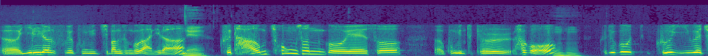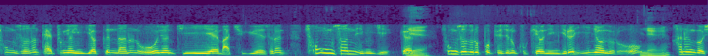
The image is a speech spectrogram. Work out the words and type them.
어 1년 후에 국민 지방선거가 아니라 네. 그 다음 총선거에서 어, 국민 투표를 하고 음흠. 그리고 그 이후에 총선은 대통령 임기가 끝나는 5년 뒤에 맞추기 위해서는 총선 임기 그러니까 예. 총선으로 뽑혀지는 국회의원 임기를 2년으로 네. 하는 것이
